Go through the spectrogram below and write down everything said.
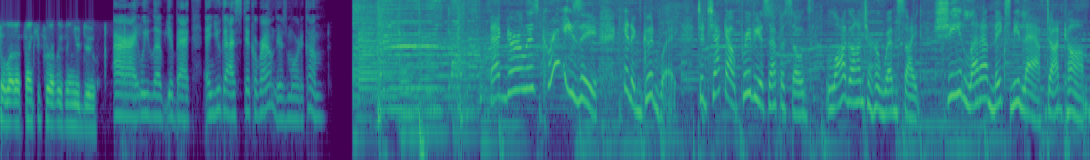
Sheletta. Thank you for everything you do. All right. We love you back. And you guys stick around. There's more to come. That girl is crazy in a good way. To check out previous episodes, log on to her website, SheLettaMakesMeLaugh.com.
